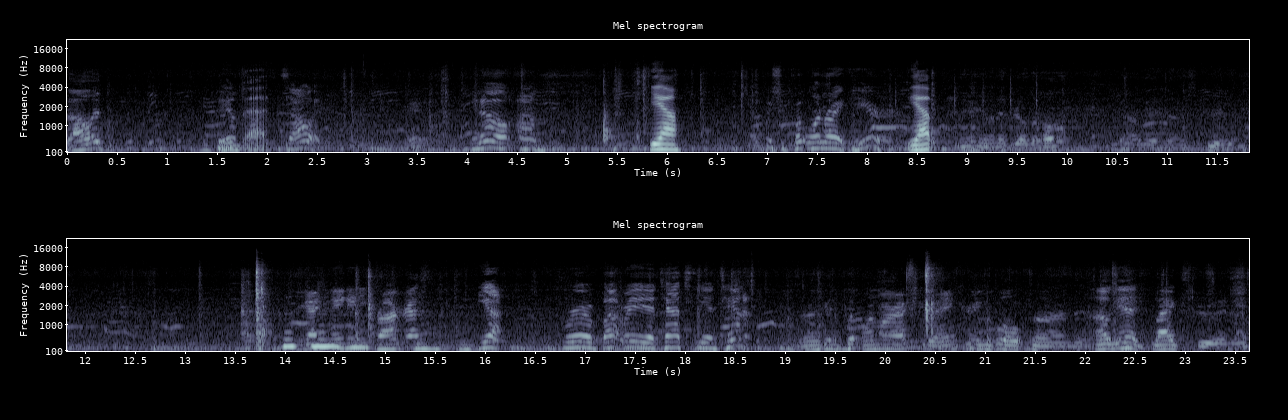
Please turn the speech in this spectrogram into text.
Solid? Yeah. Not bad. Solid. You know, um, Yeah. We should put one right here. Yep. You want to drill the hole? I'll get another screw. You guys made any progress? Yeah. We're about ready to attach the antenna. We're going to put one more extra anchoring bolt on the Oh, good. flag screw, I mean.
